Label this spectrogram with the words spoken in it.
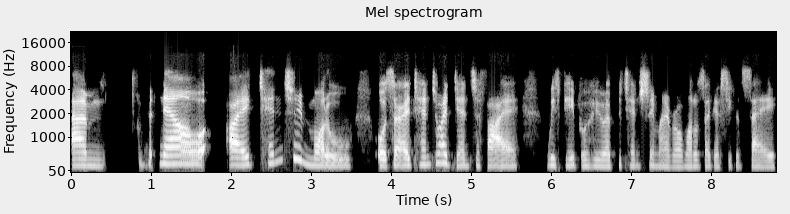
Um, but now I tend to model, or sorry, I tend to identify with people who are potentially my role models, I guess you could say.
